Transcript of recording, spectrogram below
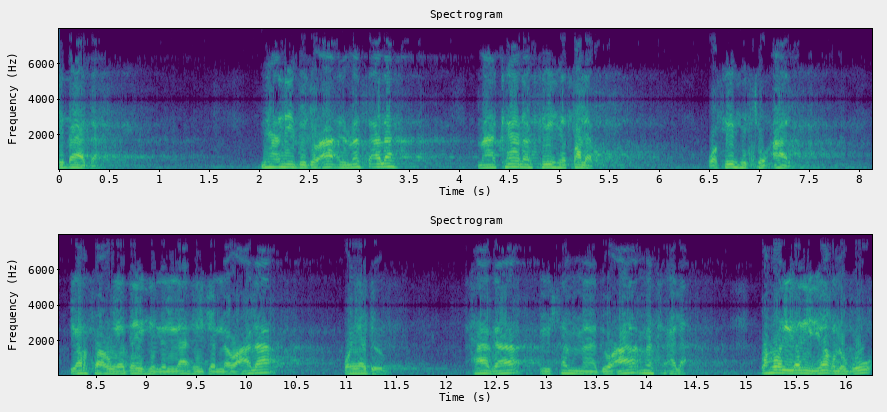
عبادة. يعني بدعاء المسألة ما كان فيه طلب وفيه سؤال يرفع يديه لله جل وعلا ويدعو. هذا يسمى دعاء مسألة. وهو الذي يغلب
